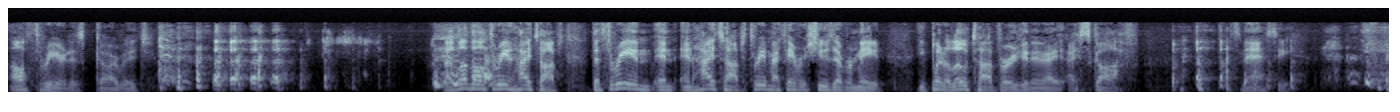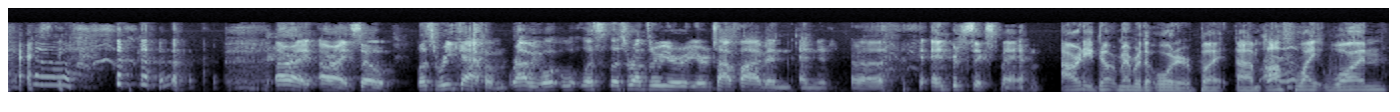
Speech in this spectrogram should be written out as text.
All three are just garbage. I love all three in high tops. The three in, in, in high tops, three of my favorite shoes ever made. You put a low top version and I, I scoff. It's nasty. All right, all right. So let's recap them. Robbie, what, what- let's let's run through your, your top five and and your uh, and your sixth man. I already don't remember the order, but um, Off White one,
